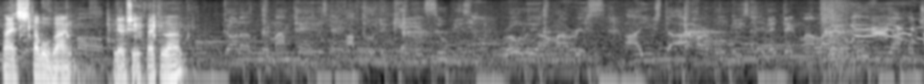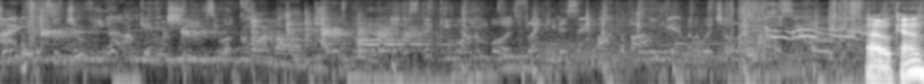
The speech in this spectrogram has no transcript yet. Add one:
Nice, double back. You actually expected that. Oh, okay.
